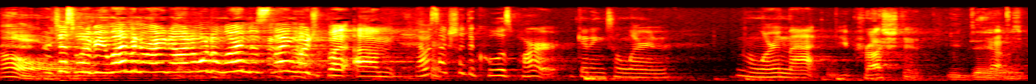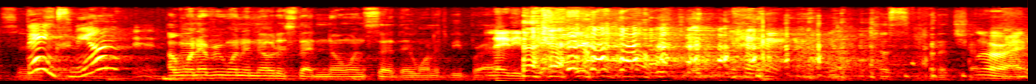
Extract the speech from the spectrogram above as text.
Oh. I just wanna be Lemon right now. I don't wanna learn this language. But um, that was actually the coolest part, getting to learn, learn that. You crushed it. You did. seriously. Thanks, man. I want everyone to notice that no one said they wanted to be Brad. Lady. Just put a check. All right,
